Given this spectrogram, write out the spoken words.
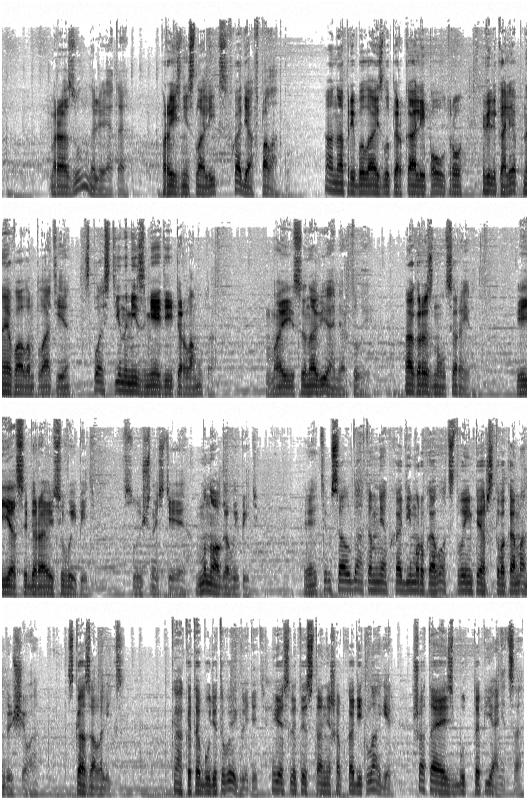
«Разумно ли это?» – произнесла Ликс, входя в палатку. Она прибыла из Луперкалии поутру, великолепное валом платье с пластинами из меди и перламутра. «Мои сыновья мертвы», — огрызнулся Рейвен. «И я собираюсь выпить. В сущности, много выпить». «Этим солдатам необходимо руководство имперского командующего», — сказала Ликс. «Как это будет выглядеть, если ты станешь обходить лагерь, шатаясь будто пьяница?»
